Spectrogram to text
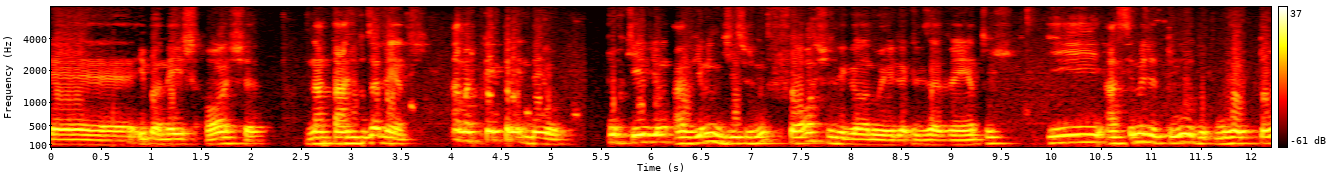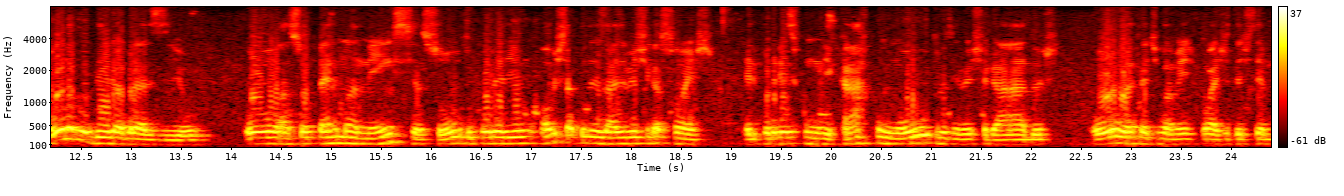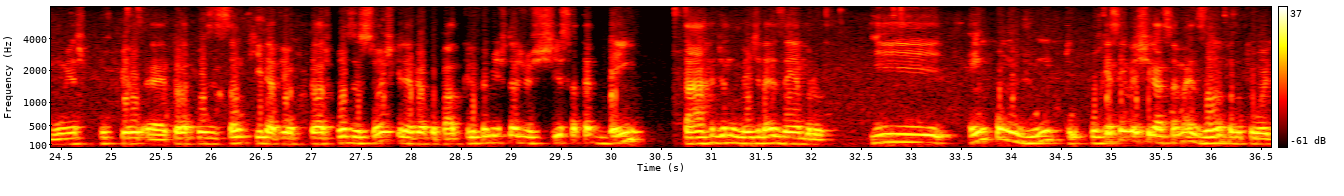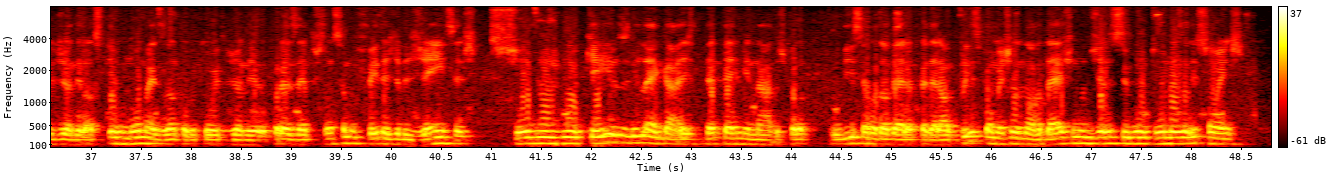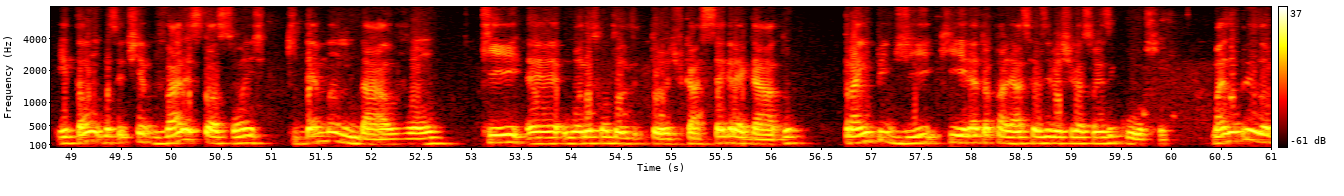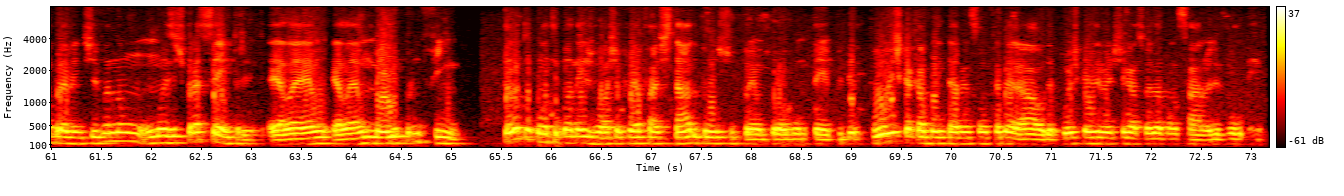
é, Ibanês Rocha na tarde dos eventos. Ah, mas por que prendeu? Porque haviam, haviam indícios muito fortes ligando ele àqueles eventos e, acima de tudo, o retorno dele ao Brasil ou a sua permanência solto poderiam obstaculizar as investigações. Ele poderia se comunicar com outros investigados ou efetivamente coagir testemunhas por, é, pela posição que ele havia, pelas posições que ele havia ocupado, porque ele foi ministro da Justiça até bem tarde no mês de dezembro. E em conjunto, porque essa investigação é mais ampla do que o 8 de janeiro, ela se tornou mais ampla do que o 8 de janeiro. Por exemplo, estão sendo feitas diligências sobre os bloqueios ilegais determinados pela Polícia Rodoviária Federal, principalmente no Nordeste, no dia do segundo turno das eleições. Então, você tinha várias situações que demandavam que é, o Anderson Torres ficasse segregado para impedir que ele atrapalhasse as investigações em curso. Mas a prisão preventiva não, não existe para sempre. Ela é, um, ela é um meio para um fim. Tanto quanto Ibanez Rocha foi afastado pelo Supremo por algum tempo, e depois que acabou a intervenção federal, depois que as investigações avançaram, ele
